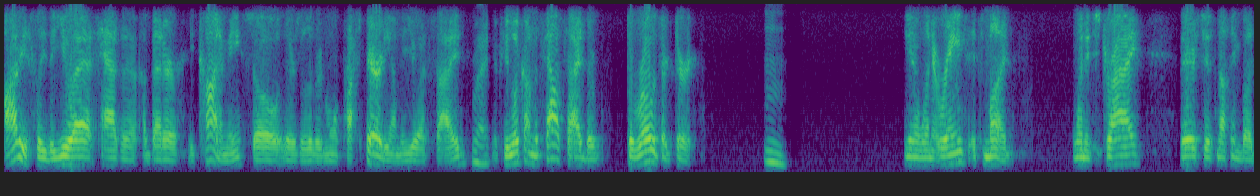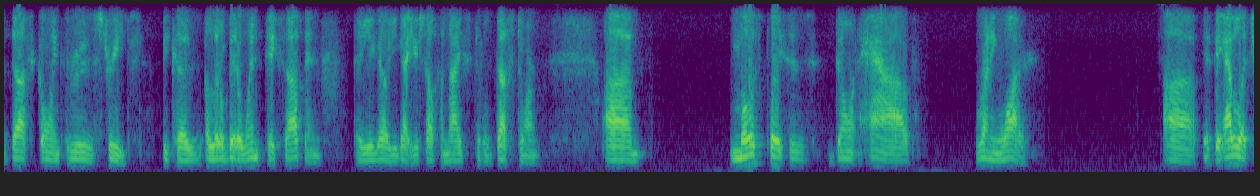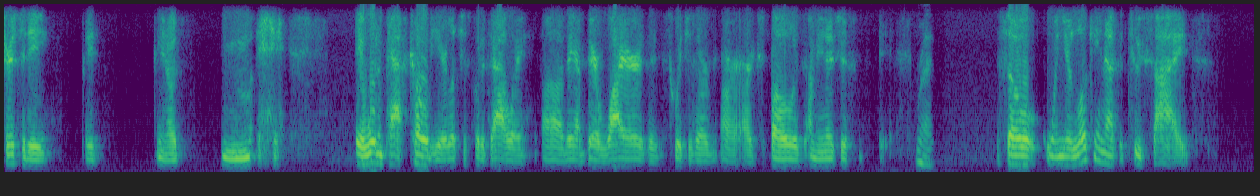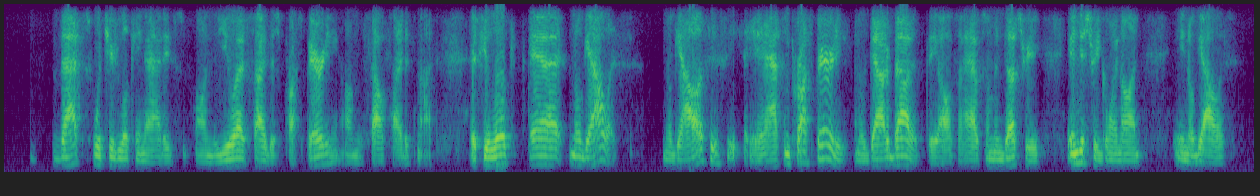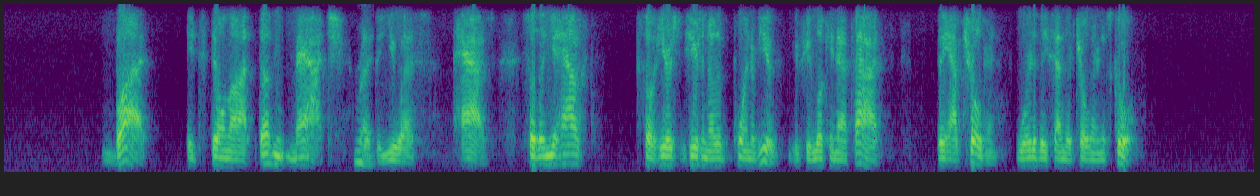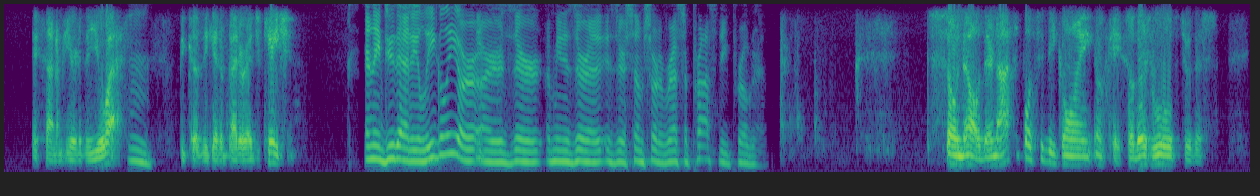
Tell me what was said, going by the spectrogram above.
obviously the U.S. has a, a, better economy, so there's a little bit more prosperity on the U.S. side. Right. If you look on the south side, the the roads are dirt. Mm. You know, when it rains, it's mud. When it's dry, there's just nothing but dust going through the streets because a little bit of wind picks up, and there you go. You got yourself a nice little dust storm. Um, most places don't have running water. Uh, if they have electricity, it, you know, it wouldn't pass code here. Let's just put it that way. Uh, they have bare wires. The switches are, are, are exposed. I mean, it's just right. So when you're looking at the two sides, that's what you're looking at. Is on the U.S. side, there's prosperity. On the South side, it's not. If you look at Nogales, Nogales is it has some prosperity, no doubt about it. They also have some industry industry going on in Nogales, but it's still not doesn't match right. what the U.S. has. So then you have. So here's here's another point of view. If you're looking at that, they have children. Where do they send their children to school? They send them here to the U.S. Mm. because they get a better education. And they do that illegally, or, mm-hmm. or is there? I mean, is there a is there some sort of reciprocity program? So no, they're not supposed to be going. Okay, so there's rules to this.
